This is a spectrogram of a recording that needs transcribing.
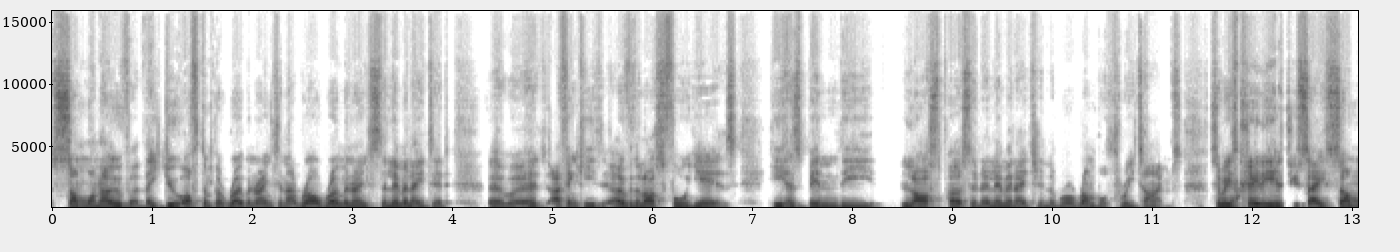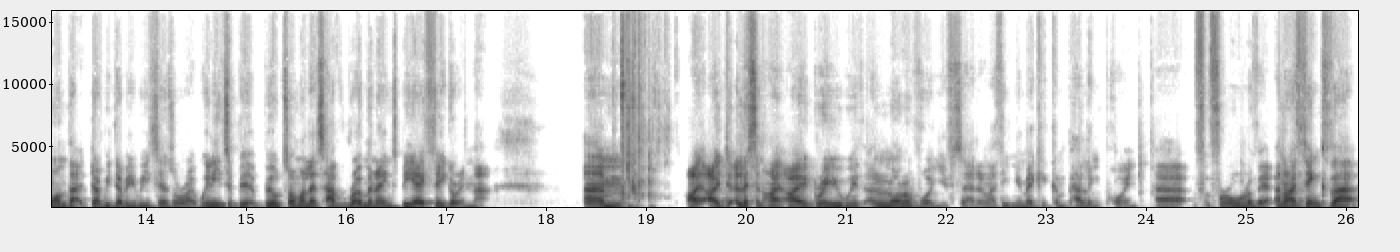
someone over. They do often put Roman Reigns in that role. Roman Reigns is eliminated. Uh, I think he's over the last four years. He has been the last person eliminated in the Royal Rumble three times. So he's yeah. clearly, as you say, someone that WWE says, "All right, we need to build someone. Let's have Roman Reigns be a figure in that." Um, I, I listen. I, I agree with a lot of what you've said, and I think you make a compelling point uh, for, for all of it. And I think that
